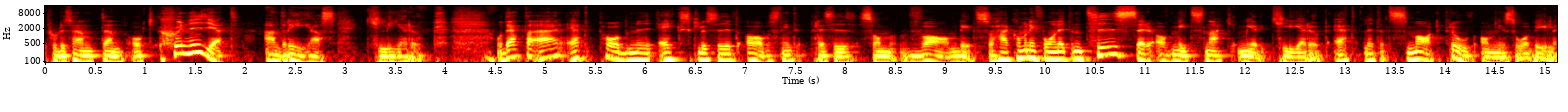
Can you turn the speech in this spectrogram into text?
producenten och geniet Andreas Klerup. Och detta är ett podmi exklusivt avsnitt precis som vanligt. Så här kommer ni få en liten teaser av mitt snack med Klerup. Ett litet smakprov om ni så vill.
